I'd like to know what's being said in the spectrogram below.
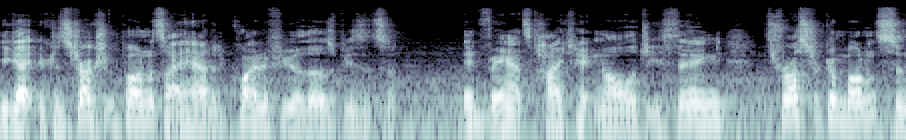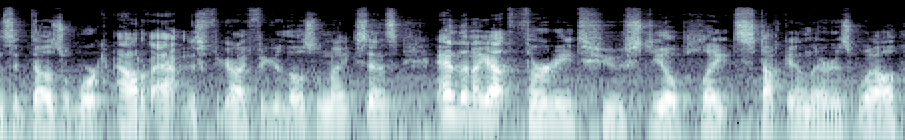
You got your construction components. I added quite a few of those because it's advanced high technology thing. Thruster components, since it does work out of atmosphere, I figured those would make sense. And then I got 32 steel plates stuck in there as well,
